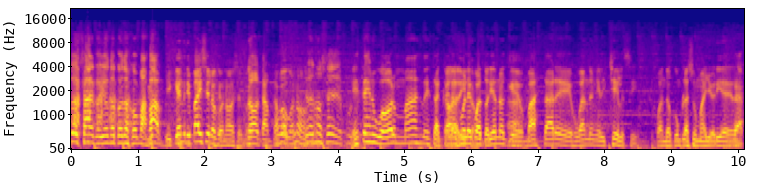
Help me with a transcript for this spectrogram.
no salgo, yo no conozco más. Vamos. Y Kendry Pais se lo conoce. pues. No, tampoco. no. Yo no sé. Este es el jugador más destacado del fútbol ecuatoriano que Ah. va a estar eh, jugando en el Chelsea cuando cumpla su mayoría de edad.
